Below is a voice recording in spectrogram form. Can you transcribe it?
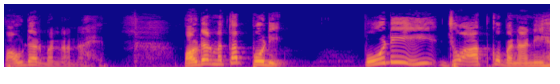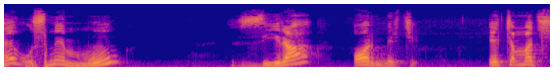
पाउडर बनाना है। पाउडर मतलब पोड़ी। पोड़ी जो आपको बनानी है, उसमें मूंग, जीरा और मिर्ची। एक चम्मच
